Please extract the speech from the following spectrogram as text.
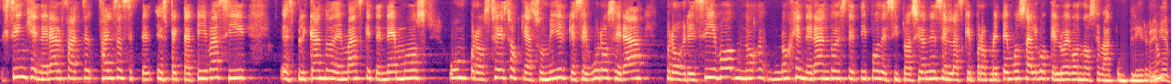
sin generar falsas expectativas y explicando además que tenemos un proceso que asumir que seguro será progresivo, no, no generando este tipo de situaciones en las que prometemos algo que luego no se va a cumplir.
